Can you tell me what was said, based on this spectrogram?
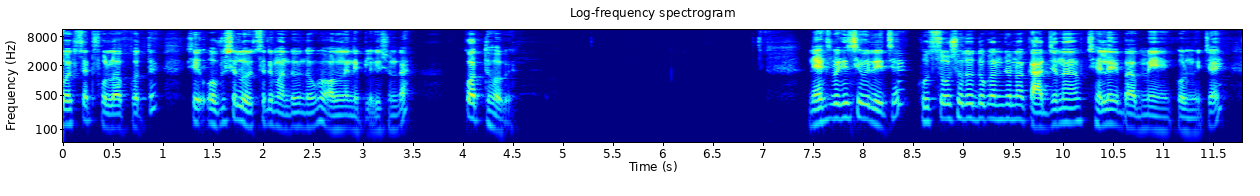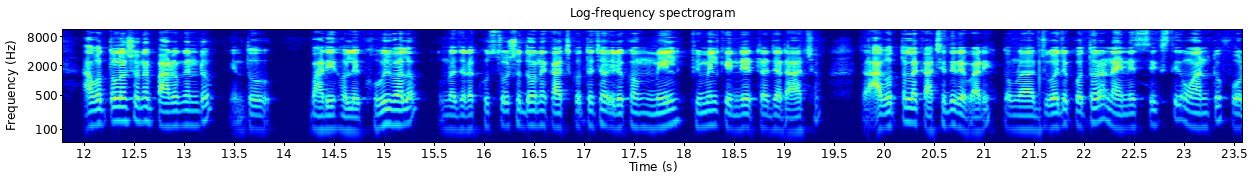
ওয়েবসাইট ফলো আপ করতে সেই অফিসিয়াল ওয়েবসাইটের মাধ্যমে তোমাকে অনলাইন অ্যাপ্লিকেশনটা করতে হবে। নেক্সট ভ্যাকেন্সি বেরিয়েছে খুচরো ওষুধের দোকানের জন্য কাজ জানা ছেলে বা মেয়ে কর্মী চাই। আগরতলা শোনে পারো কেন্দ্র কিন্তু বাড়ি হলে খুবই ভালো। তোমরা যারা খুচরো ওষুধ দোকানে কাজ করতে চাও, এরকম মেল ফিমেল ক্যান্ডিডেটরা যারা আছো, তারা আগরতলার কাছে দিলে বাড়ি। তোমরা যোগাযোগ করতে পারো nine eight six three one two four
